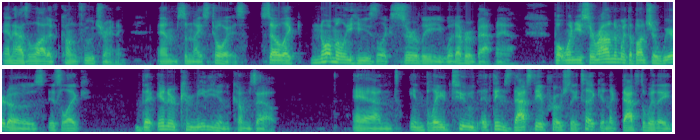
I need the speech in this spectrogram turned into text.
and has a lot of kung fu training and some nice toys. So, like, normally he's like surly, whatever Batman. But when you surround him with a bunch of weirdos, it's like the inner comedian comes out. And in Blade 2, it seems that's the approach they took, and like that's the way they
